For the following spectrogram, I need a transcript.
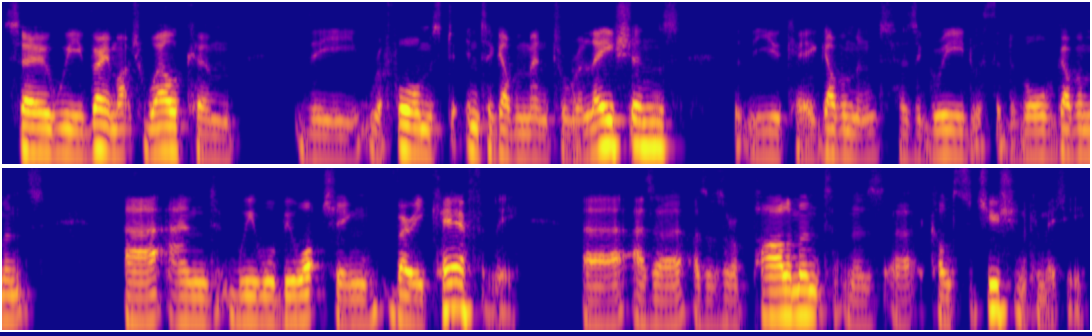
So we very much welcome the reforms to intergovernmental relations that the UK government has agreed with the devolved governments. Uh, and we will be watching very carefully uh, as, a, as a sort of parliament and as a constitution committee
